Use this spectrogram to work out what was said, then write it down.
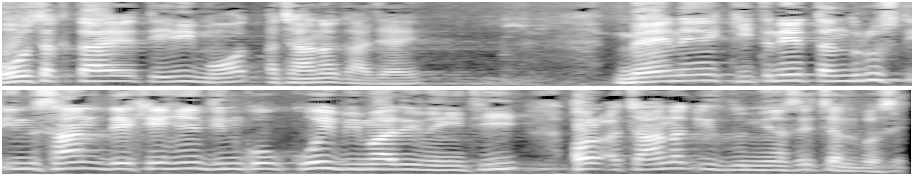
ہو سکتا ہے تیری موت اچانک آ جائے۔ میں نے کتنے تندرست انسان دیکھے ہیں جن کو کوئی بیماری نہیں تھی اور اچانک اس دنیا سے چل بسے۔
